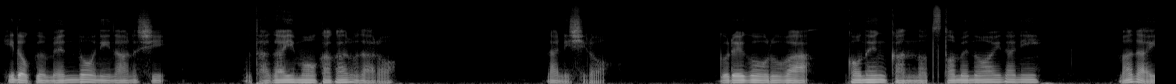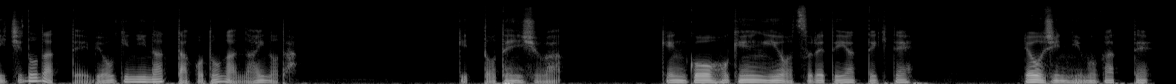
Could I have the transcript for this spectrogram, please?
ひどく面倒になるし、疑いもかかるだろう。何しろ、グレゴールは5年間の勤めの間に、まだ一度だって病気になったことがないのだ。きっと店主は、健康保険医を連れてやってきて、両親に向かって、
